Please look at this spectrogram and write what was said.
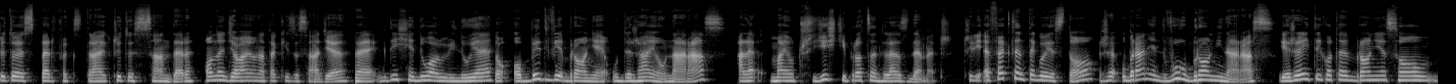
czy to jest Perfect Strike, czy to jest Sander, one działają na takiej zasadzie, że gdy się dual wielduje, to obydwie bronie uderzają naraz, ale mają 30% less damage. Czyli efektem tego jest to, że ubranie dwóch broni naraz, jeżeli tylko te bronie są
